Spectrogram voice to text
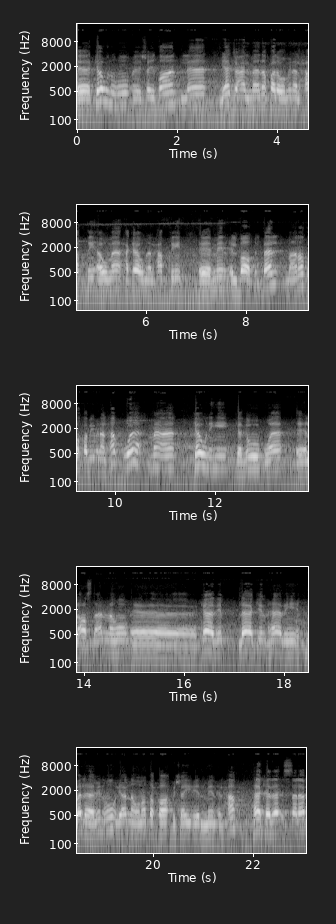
آه، كونه آه، شيطان لا يجعل ما نقله من الحق أو ما حكاه من الحق آه، من الباطل بل ما نطق به من الحق ومع كونه كذوب والأصل أنه كاذب. لكن هذه اقبلها منه لأنه نطق بشيء من الحق. هكذا السلف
